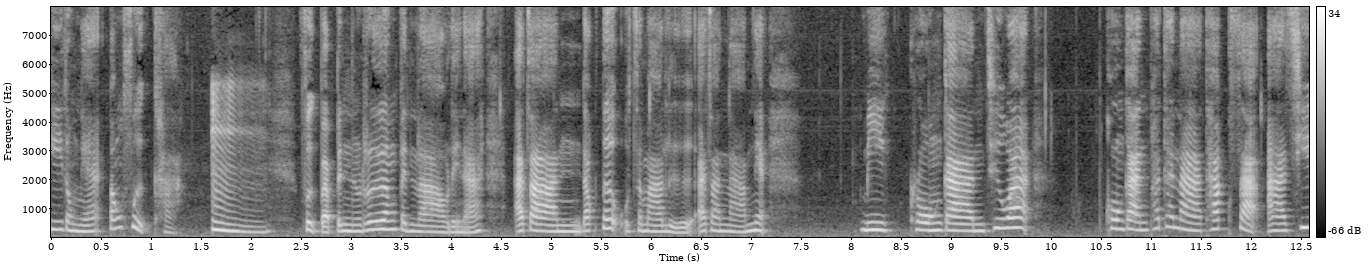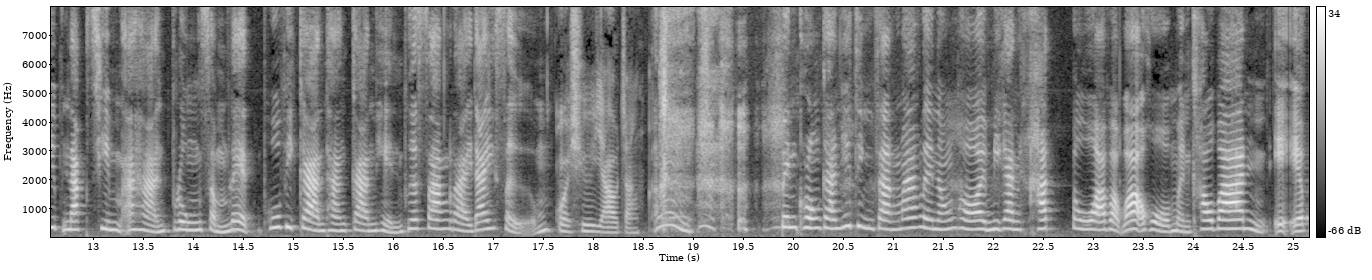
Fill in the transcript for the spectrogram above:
ที่ตรงเนี้ยต้องฝึกค่ะ อืมฝึกแบบเป็นเรื่องเป็นราวเลยนะ อาจารย์ ดร อุตสมาหรืออาจารย์น้ำเนี่ย มีโครงการชื่อว่า โครงการพัฒนาทักษะอาชีพนักชิมอาหารปรุงสำเร็จผู้พิการทางการเห็นเพื่อสร้างรายได้เสริม โอ้ยชื่อยาวจัง เป็นโครงการที่จริงจังมากเลยน้องพลอย มีการคัดตัวแบบว่า โอ้โห เหมือนเข้าบ้าน AF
